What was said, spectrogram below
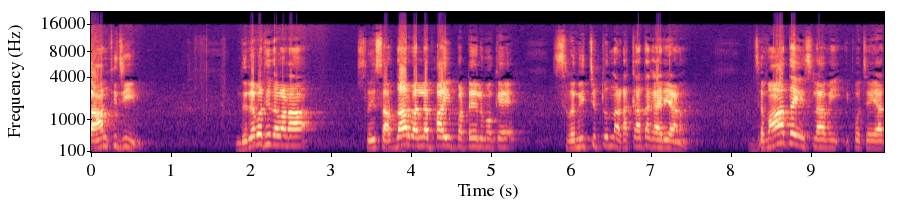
ഗാന്ധിജിയും നിരവധി തവണ ശ്രീ സർദാർ വല്ലഭായ് പട്ടേലുമൊക്കെ ശ്രമിച്ചിട്ടും നടക്കാത്ത കാര്യമാണ് ജമാഅത്തെ ഇസ്ലാമി ഇപ്പോൾ ചെയ്യാൻ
